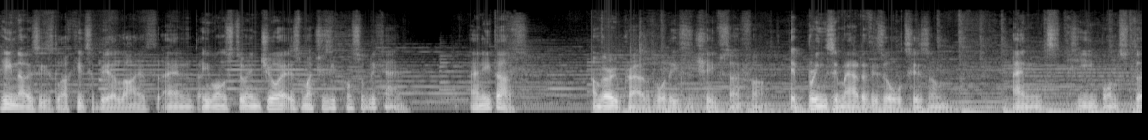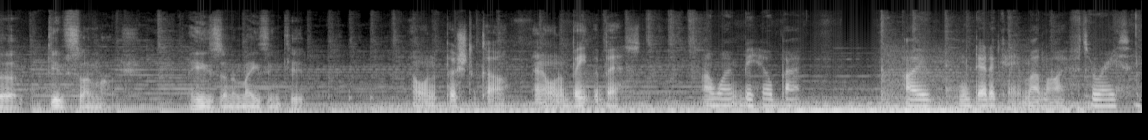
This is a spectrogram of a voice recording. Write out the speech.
He knows he's lucky to be alive and he wants to enjoy it as much as he possibly can. And he does. I'm very proud of what he's achieved so far. It brings him out of his autism and he wants to give so much. He's an amazing kid. I want to push the car and I want to beat the best. I won't be held back. I will dedicate my life to racing.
